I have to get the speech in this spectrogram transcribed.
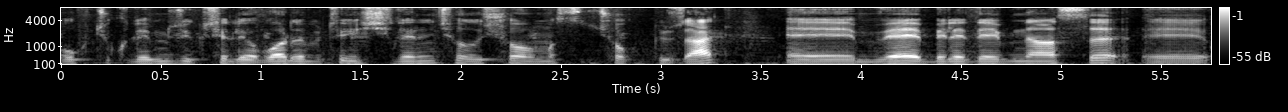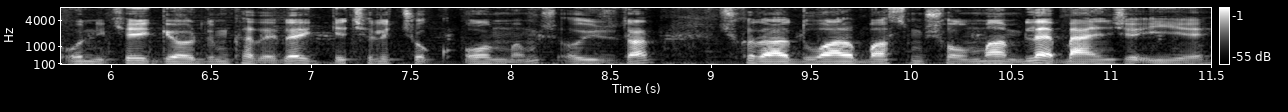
Okçu kulemiz yükseliyor. Bu arada bütün işçilerin çalışıyor olması çok güzel. Ee, ve belediye binası e, 12'ye gördüğüm kadarıyla geçeli çok olmamış. O yüzden şu kadar duvar basmış olmam bile bence iyi.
